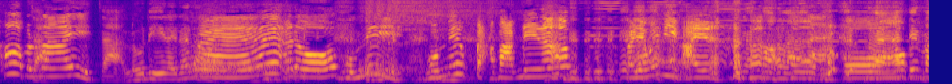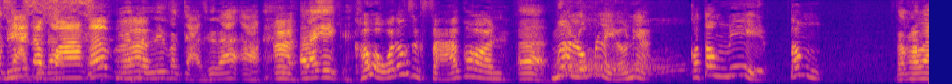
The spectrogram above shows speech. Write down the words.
ชอบอะไรจ้ะรู้ดีเลยนะแหมเราอโดผมนี่ ผมนี่ปาก ปากดีนะครับ แต่ยังไม่มีใครเลยโอ้แหมรีบประดีกาศแต่ปากครับอะรีบประกาศใช่ไหมอะอะอะไรอีกเขาบอกว่าต้องศึกษาก่อนเออเมื่อล้มเหลวเนี่ย ก็ต้องนี่ต้องต้องทำไม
